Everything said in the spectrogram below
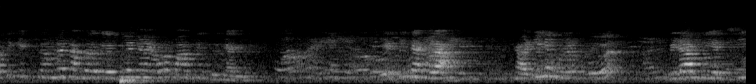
டென்த் பப்ளிக் நம்ம பிள்ளைங்க எவ்வளவு மாற்றிட்டு இருக்காங்க. எடுத்துட்டாங்களா கடின உழைப்பு விடாமுயற்சி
